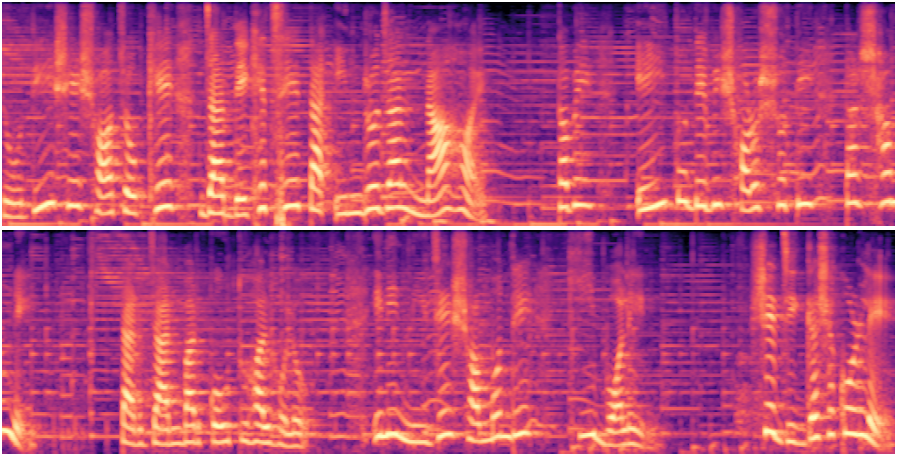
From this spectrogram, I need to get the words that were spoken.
যদি সে স্বচক্ষে যা দেখেছে তা ইন্দ্রজাল না হয়, তবে এই তো দেবী সরস্বতী তার সামনে। তার জানবার কৌতূহল হলো, ইনি নিজের সম্বন্ধে কি বলেন? সে জিজ্ঞাসা করলে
